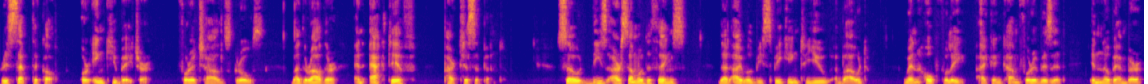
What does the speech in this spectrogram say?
receptacle or incubator for a child's growth, but rather an active participant. So these are some of the things that I will be speaking to you about when hopefully I can come for a visit in November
